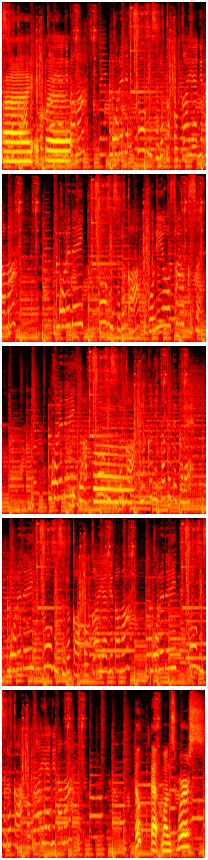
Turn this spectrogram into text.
Buy, equip. Nope, that one's worse.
